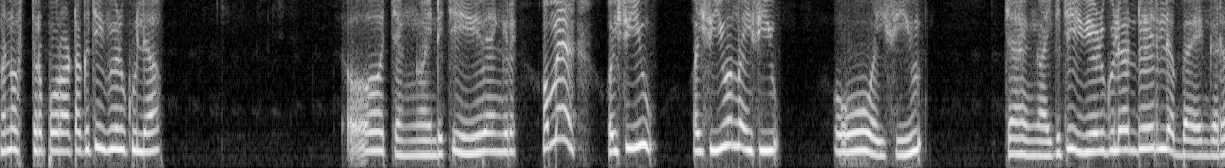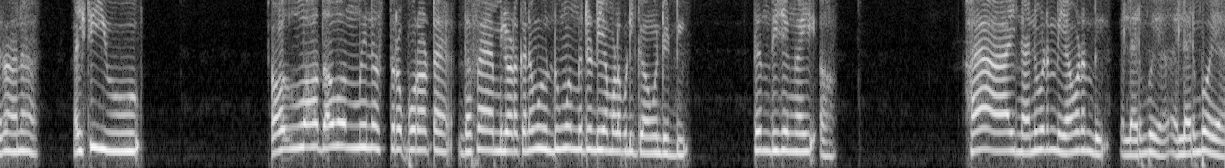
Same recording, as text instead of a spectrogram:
അങ്ങനെ വസ്ത്ര പൊറോട്ടക്ക് ചെവി കേൾക്കൂല. ഓ ചങ്ങായിന്റെ ചെവി ഭയങ്കര അമ്മേ I C U I C U ഒന്ന് ഐ സി യു. ഓ ഐ സി യു. ചങ്ങായിക്ക് ചെവി കേൾക്കില്ല എന്റെ പേരില്ല ഭയങ്കര സാധന ഐ സി യു. അല്ലാതാ വസ്ത്ര നസ്ത്ര എന്താ ഇതാ ഫാമിലിയോടക്കനെ വീണ്ടും വന്നിട്ടുണ്ട് നമ്മളെ പിടിക്കാൻ വേണ്ടിയിട്ട്. ഇതെന്ത് ചങ്ങായി? ആ. ഹായ് ഞാൻ ഇവിടെ ഉണ്ട് ഞാൻ ഇവിടെ ഉണ്ട് എല്ലാവരും പോയാ എല്ലാവരും പോയാ?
